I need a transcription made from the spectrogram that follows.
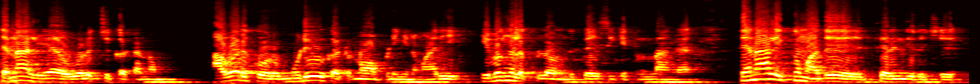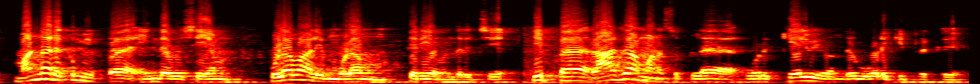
தெனாலிய ஒழிச்சு கட்டணும். அவருக்கு ஒரு முடிவு கட்டணும் அப்படிங்கிற மாதிரி இவங்களுக்குள்ள வந்து பேசிக்கிட்டு இருந்தாங்க. தெனாலிக்கும் அது தெரிஞ்சிருச்சு. மன்னருக்கும் இப்ப இந்த விஷயம் உளவாளி மூலம் தெரிய வந்துருச்சு. இப்ப ராஜா மனசுக்குள்ள ஒரு கேள்வி வந்து ஓடிக்கிட்டு இருக்கு.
